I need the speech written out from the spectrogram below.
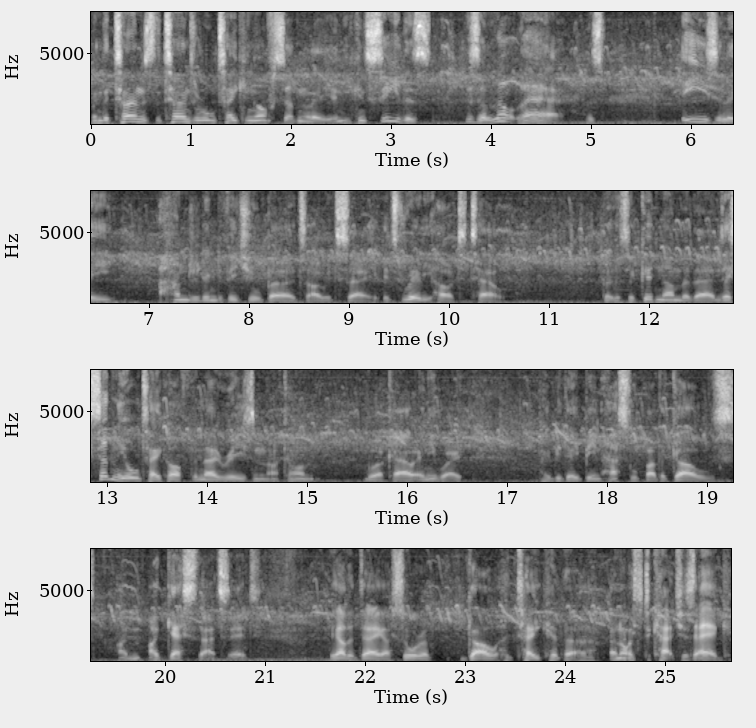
When the terns, the terns were all taking off suddenly, and you can see there's there's a lot there. There's easily a hundred individual birds, I would say. It's really hard to tell, but there's a good number there, and they suddenly all take off for no reason. I can't work out anyway. Maybe they've been hassled by the gulls. I, I guess that's it. The other day I saw a gull had taken a, an oyster catcher's egg,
